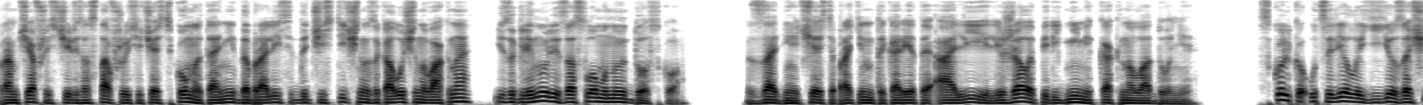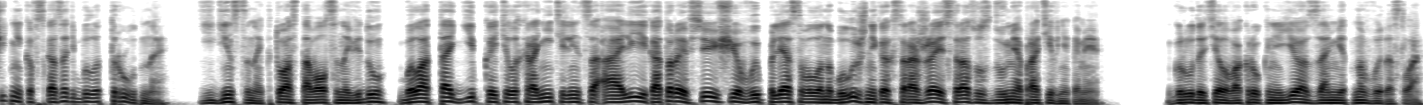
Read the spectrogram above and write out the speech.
Промчавшись через оставшуюся часть комнаты, они добрались до частично заколоченного окна и заглянули за сломанную доску. Задняя часть опрокинутой кареты Алии лежала перед ними как на ладони. Сколько уцелело ее защитников, сказать было трудно. Единственной, кто оставался на виду, была та гибкая телохранительница Аалии, которая все еще выплясывала на булыжниках, сражаясь сразу с двумя противниками. Груда тел вокруг нее заметно выросла,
